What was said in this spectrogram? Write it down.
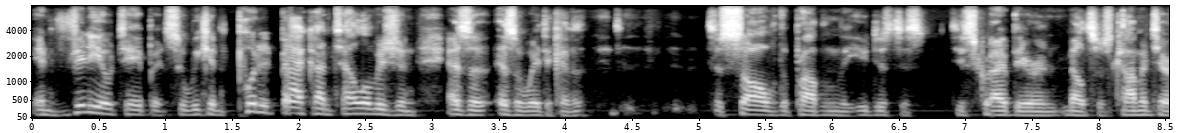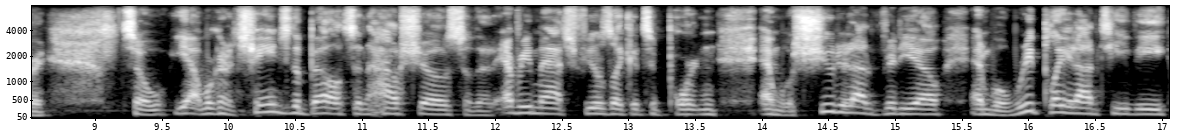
and videotape it so we can put it back on television as a as a way to kind of to solve the problem that you just described there in Meltzer's commentary. So yeah, we're going to change the belts in the house shows so that every match feels like it's important, and we'll shoot it on video and we'll replay it on TV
